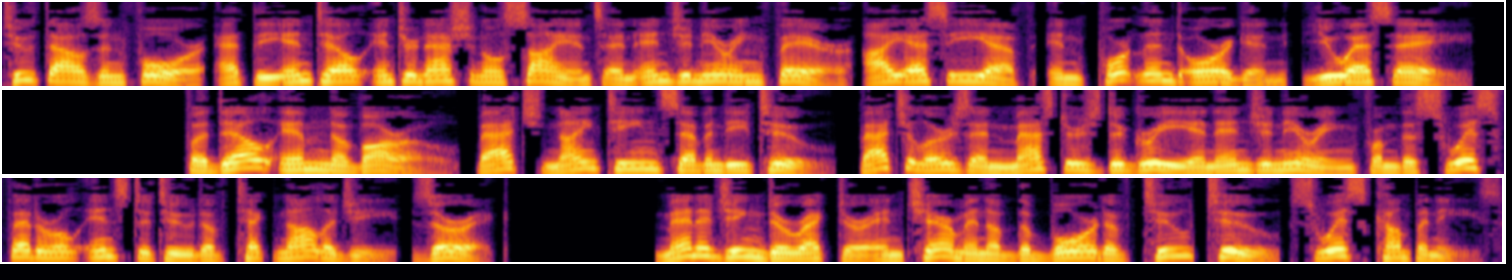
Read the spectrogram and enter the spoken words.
2004 at the Intel International Science and Engineering Fair ISEF in Portland, Oregon, USA. Fidel M. Navarro, Batch 1972, bachelor's and master's degree in engineering from the Swiss Federal Institute of Technology, Zurich managing director and chairman of the board of two, two Swiss companies.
